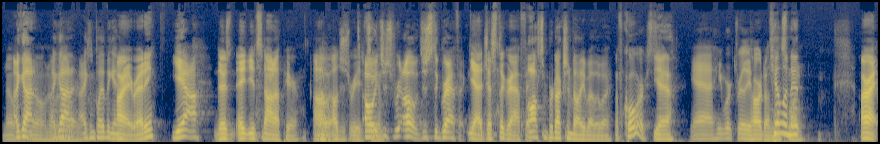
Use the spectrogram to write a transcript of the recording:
No, I got no, it. no, I got it. I can play the game. All right, ready? Yeah. There's it, it's not up here. I'll, Oh. I'll just read it to Oh, you. it's just re- oh, just the graphic. yeah, just the graphic. Awesome production value, by the way. Of course. Yeah. Yeah, he worked really hard on Killing this one. Killing it. All right.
